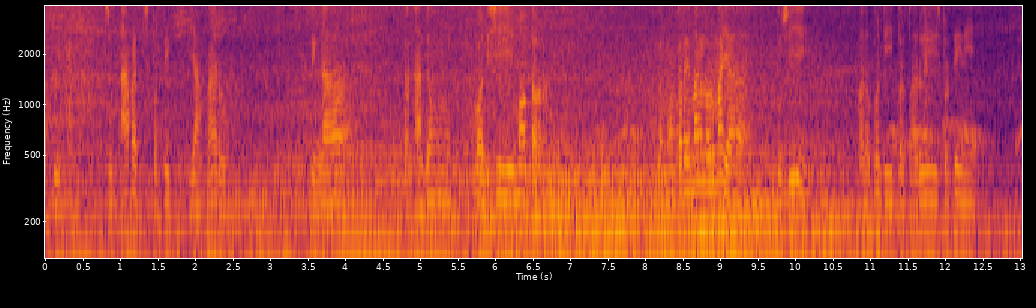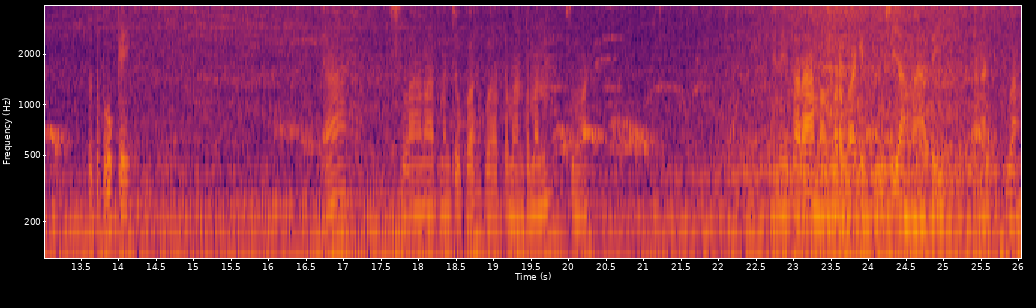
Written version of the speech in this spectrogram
Tapi cukup awet seperti yang baru? Tinggal tergantung kondisi motor motor emang normal ya busi walaupun diperbarui seperti ini tetap oke. Ya selamat mencoba buat teman-teman semua. Ini cara memperbaiki busi yang mati jangan dibuang.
